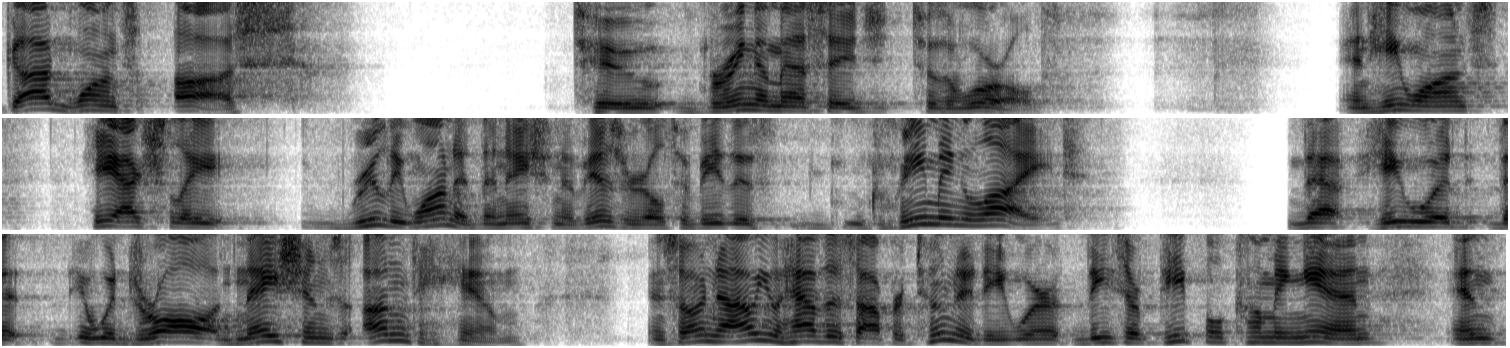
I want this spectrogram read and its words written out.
God wants us to bring a message to the world. And He wants, He actually really wanted the nation of Israel to be this gleaming light that He would, that it would draw nations unto Him. And so now you have this opportunity where these are people coming in and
